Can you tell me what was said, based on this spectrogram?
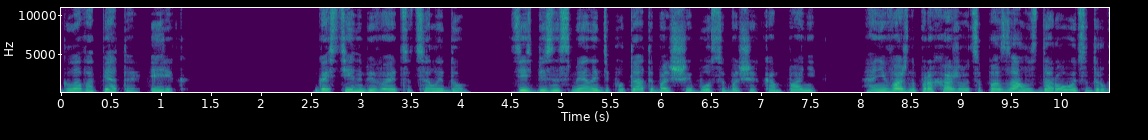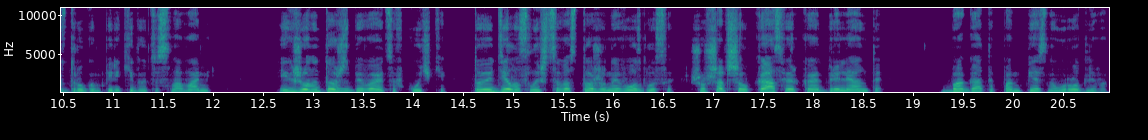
Глава пятая. Эрик. Гостей набивается целый дом. Здесь бизнесмены, депутаты, большие боссы больших компаний. Они, важно, прохаживаются по залу, здороваются друг с другом, перекидываются словами. Их жены тоже сбиваются в кучки. То и дело слышатся восторженные возгласы. Шуршат шелка, сверкают бриллианты. Богато, помпезно, уродливо.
